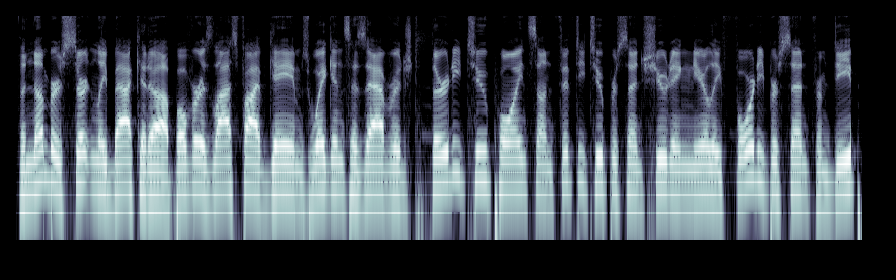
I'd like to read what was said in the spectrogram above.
The numbers certainly back it up. Over his last five games, Wiggins has averaged 32 points on 52% shooting, nearly 40% from deep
